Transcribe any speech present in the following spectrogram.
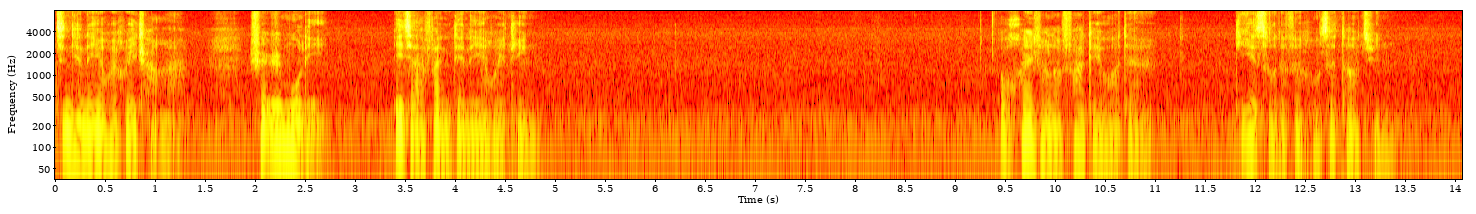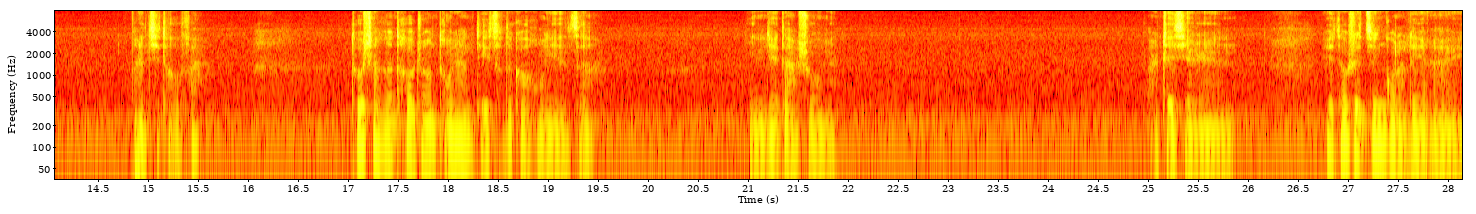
今天的宴会会场啊，是日暮里一家饭店的宴会厅。我换上了发给我的低俗的粉红色套裙，盘起头发，涂上和套装同样低俗的口红颜色，迎接大叔们。而这些人，也都是经过了恋爱、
